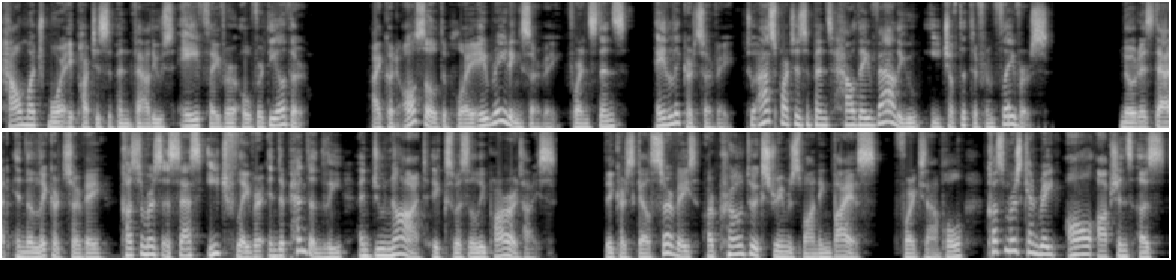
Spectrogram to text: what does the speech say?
how much more a participant values a flavor over the other. I could also deploy a rating survey, for instance, a Likert survey, to ask participants how they value each of the different flavors. Notice that in the Likert survey, customers assess each flavor independently and do not explicitly prioritize. Likert scale surveys are prone to extreme responding bias, for example, customers can rate all options as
